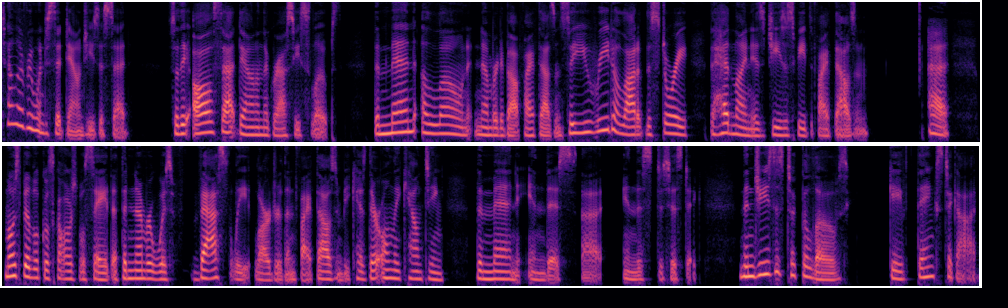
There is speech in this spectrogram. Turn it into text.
Tell everyone to sit down, Jesus said. So they all sat down on the grassy slopes. The men alone numbered about 5,000. So you read a lot of the story. The headline is Jesus feeds 5,000. Uh, most biblical scholars will say that the number was vastly larger than 5,000 because they're only counting the men in this uh, in this statistic. Then Jesus took the loaves, gave thanks to God,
